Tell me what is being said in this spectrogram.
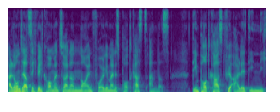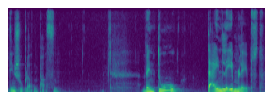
Hallo und herzlich willkommen zu einer neuen Folge meines Podcasts Anders, dem Podcast für alle, die nicht in Schubladen passen. Wenn du dein Leben lebst,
